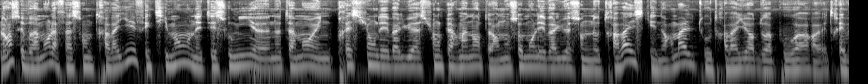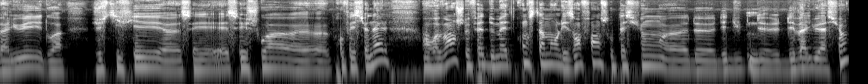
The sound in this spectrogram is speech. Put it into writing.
Non, c'est vraiment la façon de travailler. Effectivement, on était soumis euh, notamment à une pression d'évaluation permanente. Alors non seulement l'évaluation de notre travail, ce qui est normal, tout travailleur doit pouvoir euh, être évalué, doit justifier euh, ses, ses choix euh, professionnels. En revanche, le fait de mettre constamment les enfants sous pression d'évaluation,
